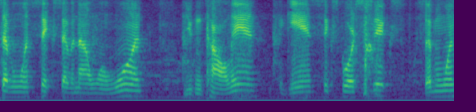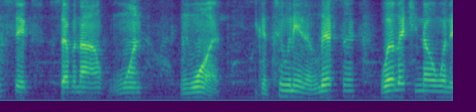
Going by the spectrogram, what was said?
seven one six seven nine one one. You can call in again six four six seven one six seven nine one one. You can tune in and listen. We'll let you know when the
